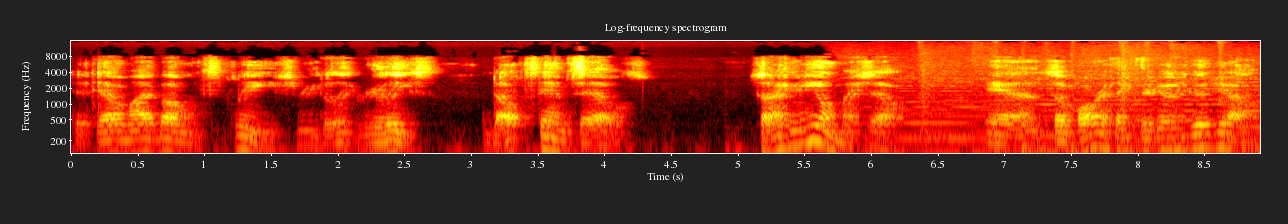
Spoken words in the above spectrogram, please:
to tell my bones, please release adult stem cells so I can heal myself. And so far, I think they're doing a good job.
